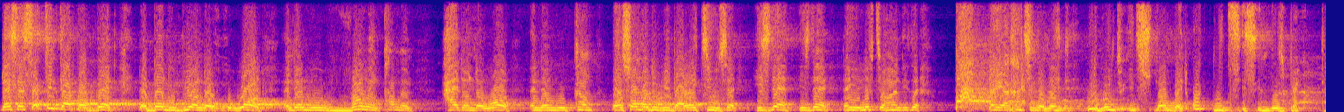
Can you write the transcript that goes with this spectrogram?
There's a certain type of bird. The bird will be on the wall, and then we'll run and come and hide on the wall, and then we'll come. Then somebody will direct you. And say, "He's there, he's there." Then you lift your hand. He's there. Bah! Then you're catching the bed. We're going to eat small bird. What meat is in this bird?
